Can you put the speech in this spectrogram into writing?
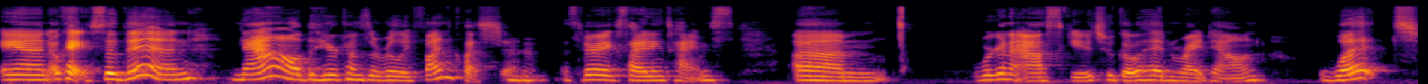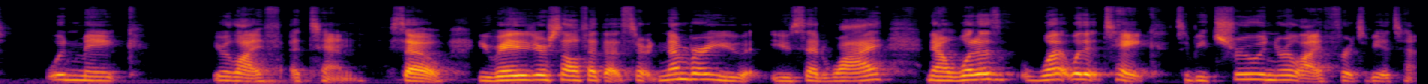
And okay, so then now the, here comes a really fun question. Mm-hmm. It's very exciting times. Um, we're going to ask you to go ahead and write down what would make your life a 10. So you rated yourself at that certain number. You you said why. Now what is what would it take to be true in your life for it to be a 10?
